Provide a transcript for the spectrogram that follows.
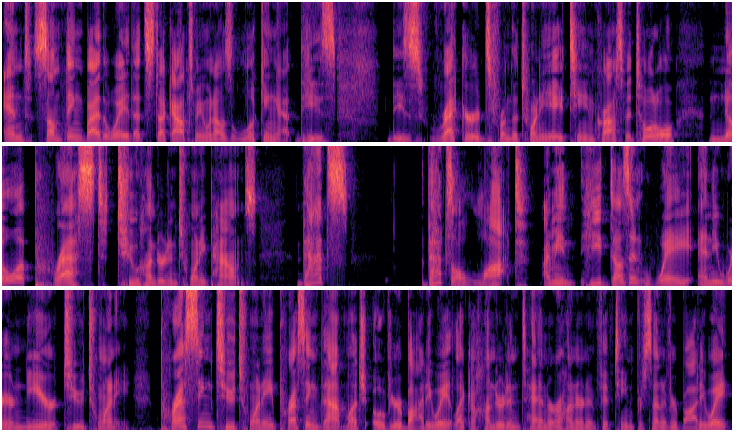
And something, by the way, that stuck out to me when I was looking at these these records from the 2018 CrossFit Total, Noah pressed 220 pounds. That's that's a lot. I mean, he doesn't weigh anywhere near 220. Pressing 220, pressing that much over your body weight, like 110 or 115% of your body weight,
